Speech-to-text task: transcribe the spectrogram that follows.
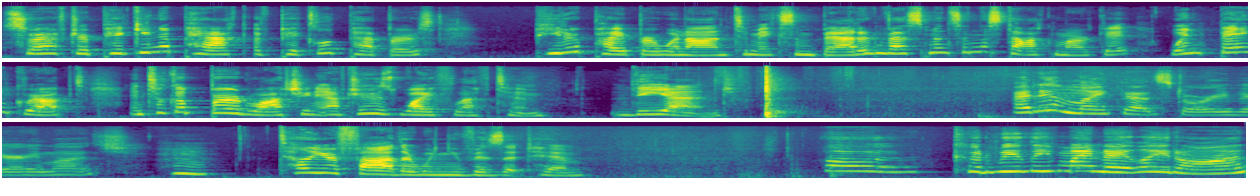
So after picking a pack of pickled peppers, Peter Piper went on to make some bad investments in the stock market, went bankrupt, and took up bird watching after his wife left him. The end. I didn't like that story very much. Tell your father when you visit him. Uh, could we leave my nightlight on?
